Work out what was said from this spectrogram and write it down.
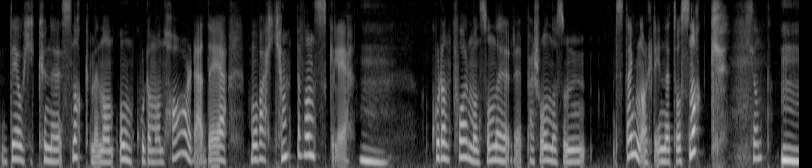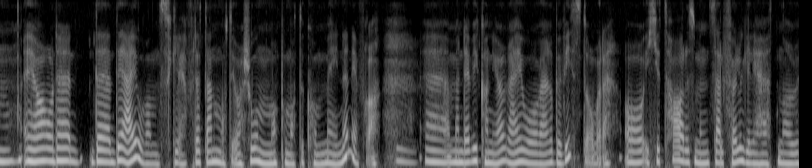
det å ikke kunne snakke med noen om hvordan man har det, det må være kjempevanskelig. Mm. Hvordan får man sånne personer som stenger alt inne, til å snakke? Sant? Mm, ja, og det, det, det er jo vanskelig, for at den motivasjonen må på en måte komme innenifra. Eh, men det vi kan gjøre, er jo å være bevisst over det, og ikke ta det som en selvfølgelighet når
